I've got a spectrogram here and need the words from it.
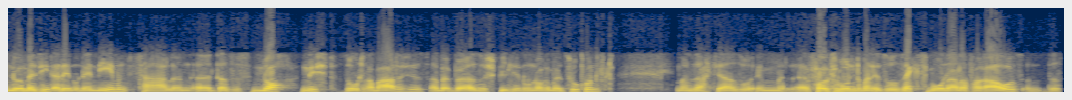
Nur man sieht an den Unternehmenszahlen, dass es noch nicht so dramatisch ist, aber Börse spielt ja nun noch immer Zukunft. Man sagt ja so im äh, Volksmund, man ist so sechs Monate voraus und das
